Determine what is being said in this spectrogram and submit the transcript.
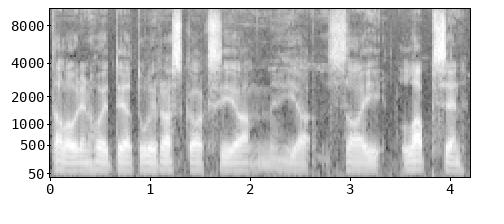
taloudenhoitaja tuli raskaaksi ja, ja sai lapsen –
